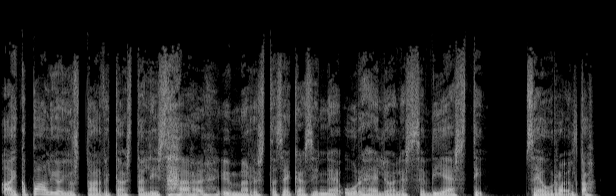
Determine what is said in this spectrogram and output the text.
aika paljon just tarvitaan sitä lisää ymmärrystä sekä sinne urheilijoille se viesti seuroilta –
